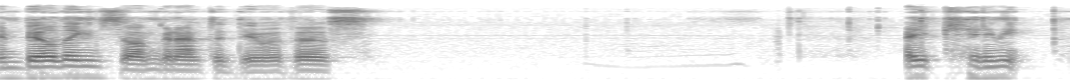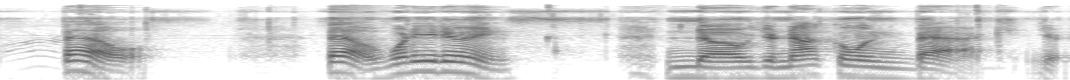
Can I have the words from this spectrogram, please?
in buildings, so I'm gonna have to deal with this. Are you kidding me? Belle! Belle, what are you doing? No, you're not going back. You're,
